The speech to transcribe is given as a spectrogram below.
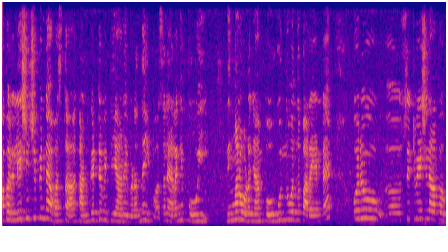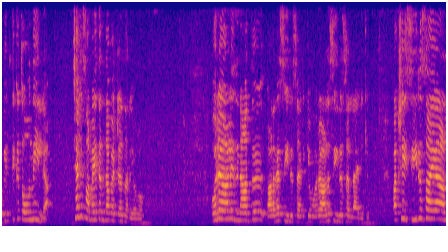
അപ്പൊ റിലേഷൻഷിപ്പിന്റെ അവസ്ഥ കൺകെട്ട് വിദ്യയാണ് ഇവിടെ നിന്ന് ഈ പേഴ്സൺ ഇറങ്ങിപ്പോയി. നിങ്ങളോട് ഞാൻ പോകുന്നു എന്ന് പറയേണ്ട ഒരു സിറ്റുവേഷൻ ആ വ്യക്തിക്ക് തോന്നിയില്ല. ചില സമയത്ത് എന്താ പറ്റുക അറിയാമോ ഒരാൾ ഇതിനകത്ത് വളരെ സീരിയസ് ആയിരിക്കും ഒരാൾ സീരിയസ് അല്ലായിരിക്കും. പക്ഷെ ഈ സീരിയസ് ആയ ആൾ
